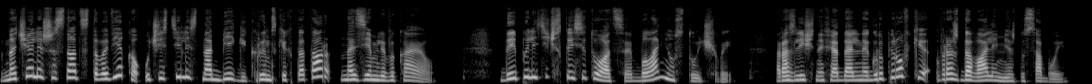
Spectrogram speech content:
В начале XVI века участились набеги крымских татар на земли ВКЛ. Да и политическая ситуация была неустойчивой. Различные феодальные группировки враждовали между собой.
